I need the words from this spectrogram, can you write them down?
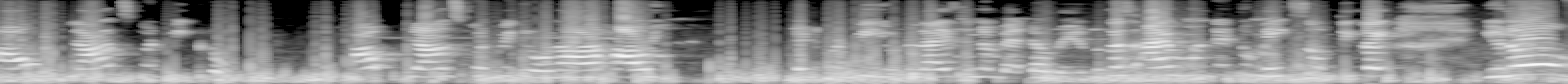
how plants could be grown. How plants could be grown or how it could be utilized in a better way. Because i wanted to make something like you know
